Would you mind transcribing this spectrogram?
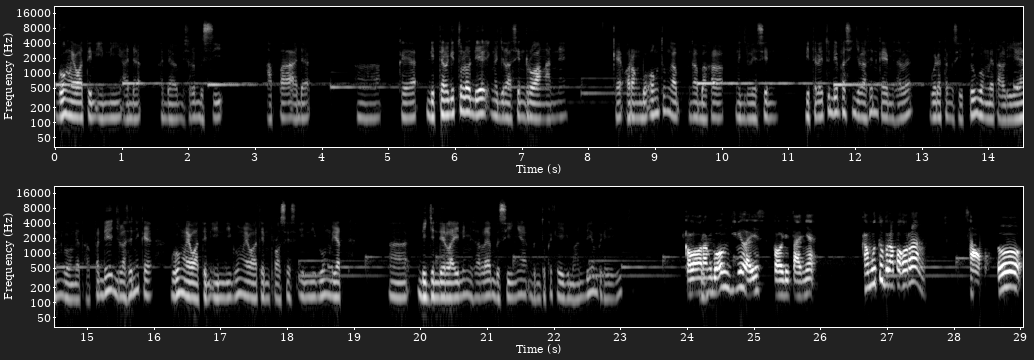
gue ngelewatin ini ada ada misalnya besi apa ada eh, kayak detail gitu loh dia ngejelasin ruangannya. Kayak orang bohong tuh nggak nggak bakal ngejelasin detail itu dia pasti jelasin kayak misalnya gue datang ke situ gue ngeliat alien gue ngeliat apa. Dia jelasinnya kayak gue ngelewatin ini gue ngelewatin proses ini gue ngeliat eh, di jendela ini misalnya besinya bentuknya kayak gimana dia sampai kayak gitu kalau orang bohong gini lah Is kalau ditanya kamu tuh berapa orang satu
